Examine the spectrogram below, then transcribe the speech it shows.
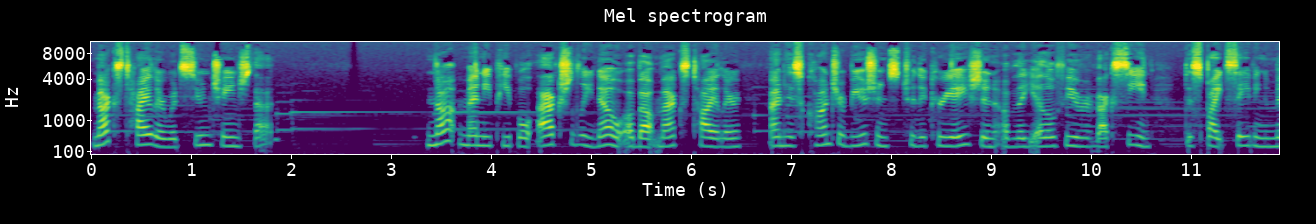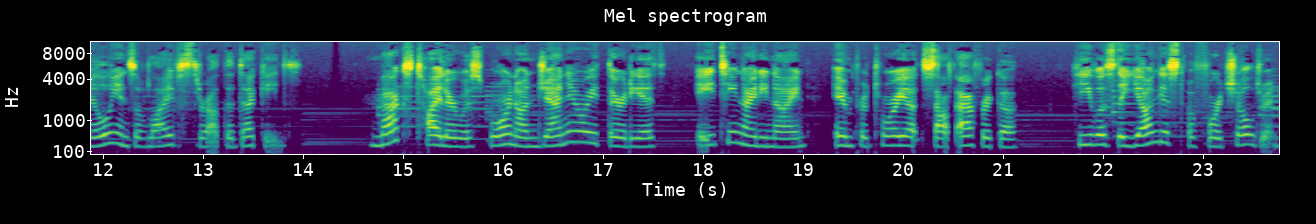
Max Theiler would soon change that. Not many people actually know about Max Theiler and his contributions to the creation of the yellow fever vaccine despite saving millions of lives throughout the decades. Max Theiler was born on January 30th, 1899, in Pretoria, South Africa. He was the youngest of four children.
